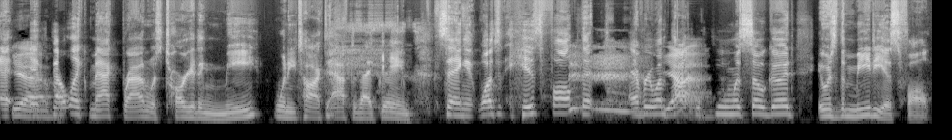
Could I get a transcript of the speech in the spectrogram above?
it, yeah. it felt like Mack Brown was targeting me when he talked after that game, saying it wasn't his fault that everyone yeah. thought the team was so good. It was the media's fault.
